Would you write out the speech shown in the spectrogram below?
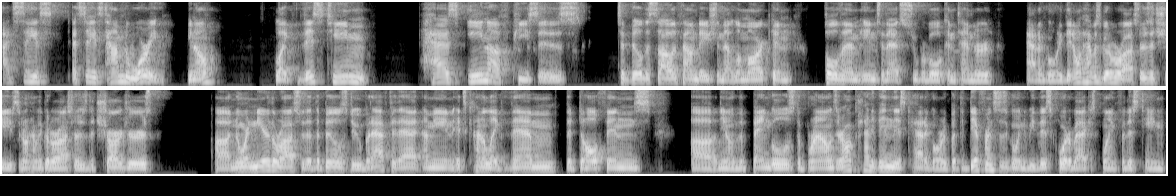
I'd say it's I'd say it's time to worry. You know, like this team has enough pieces to build a solid foundation that Lamar can pull them into that Super Bowl contender category. They don't have as good of a roster as the Chiefs. They don't have as good a roster as the Chargers. Uh, nowhere near the roster that the Bills do. But after that, I mean, it's kind of like them, the Dolphins, uh, you know, the Bengals, the Browns. They're all kind of in this category. But the difference is going to be this quarterback is playing for this team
